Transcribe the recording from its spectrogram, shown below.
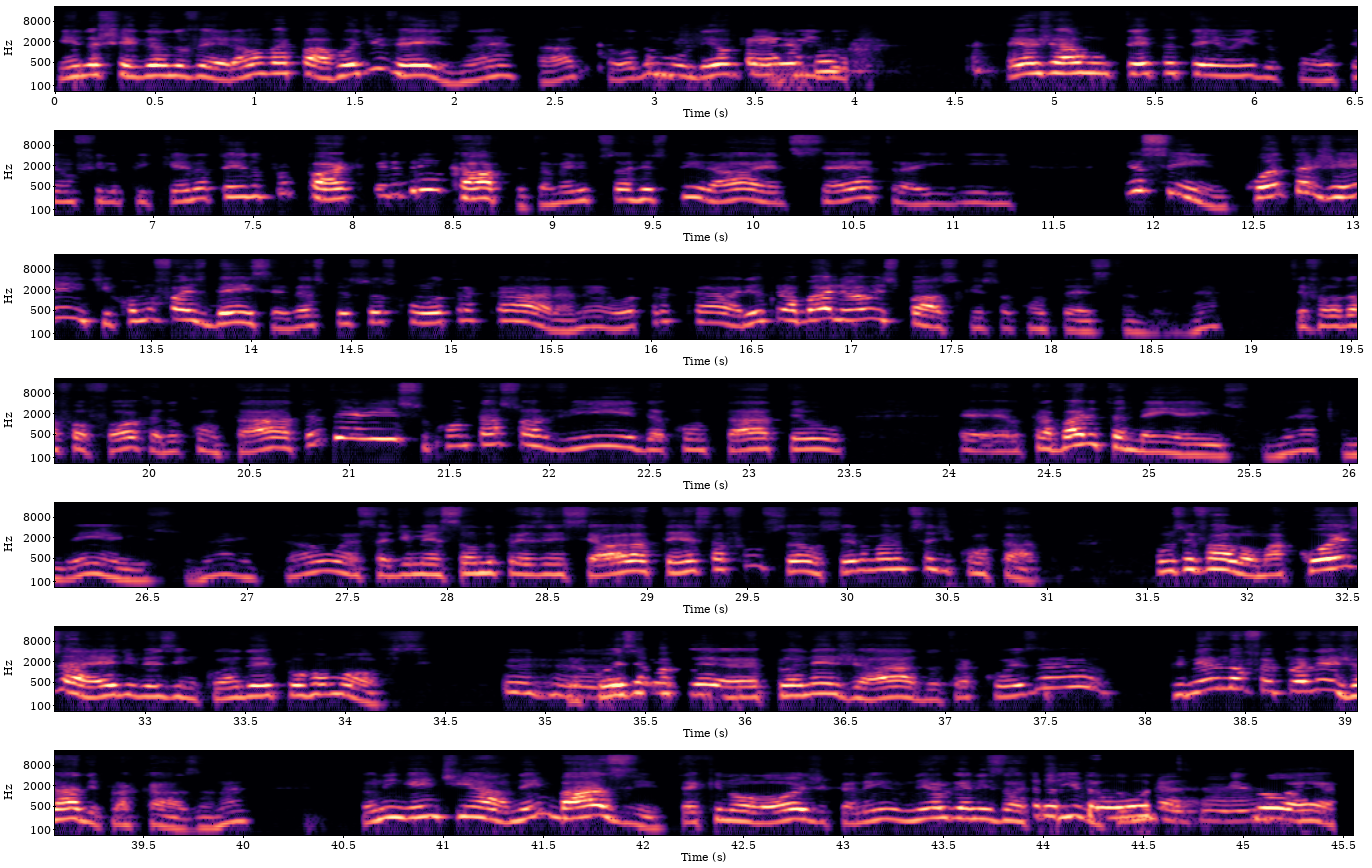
E ainda chegando o verão, vai para a rua de vez, né? Tá todo mundo. Eu tenho ido. Eu já há um tempo eu tenho ido com. Eu tenho um filho pequeno, eu tenho ido para o parque para ele brincar, porque também ele precisa respirar, etc. E, e assim, quanta gente, como faz bem, você vê as pessoas com outra cara, né? Outra cara. E o trabalho é um espaço que isso acontece também, né? Você falou da fofoca, do contato, é isso, contar sua vida, contar teu. É, o trabalho também é isso, né? Também é isso, né? Então, essa dimensão do presencial, ela tem essa função. O ser humano precisa de contato. Como você falou, uma coisa é, de vez em quando, ir para o home office. Uhum. Outra coisa é, uma, é planejado, outra coisa é... Primeiro, não foi planejado ir para casa, né? Então ninguém tinha nem base tecnológica, nem, nem organizativa. Estrutura, né? é.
